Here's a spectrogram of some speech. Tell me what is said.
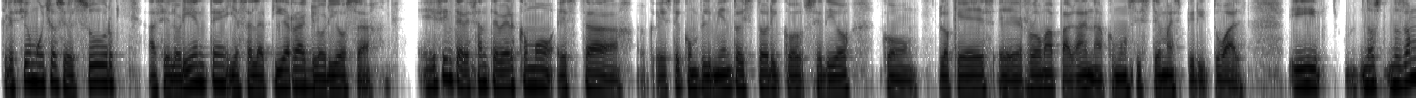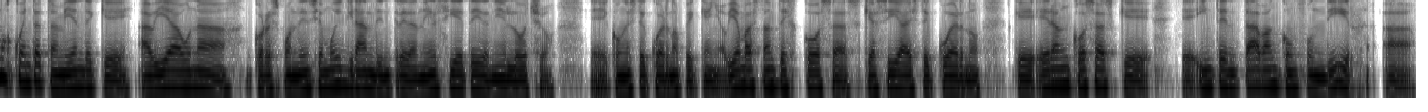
Creció mucho hacia el sur, hacia el oriente y hacia la tierra gloriosa. Es interesante ver cómo esta, este cumplimiento histórico se dio con lo que es eh, Roma pagana como un sistema espiritual. Y nos, damos cuenta también de que había una correspondencia muy grande entre Daniel 7 y Daniel 8 eh, con este cuerno pequeño. Había bastantes cosas que hacía este cuerno que eran cosas que eh, intentaban confundir a,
